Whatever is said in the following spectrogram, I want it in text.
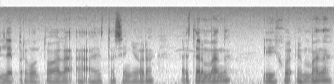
le preguntó a, a, esta señora, a esta hermana, y dijo, hermana,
